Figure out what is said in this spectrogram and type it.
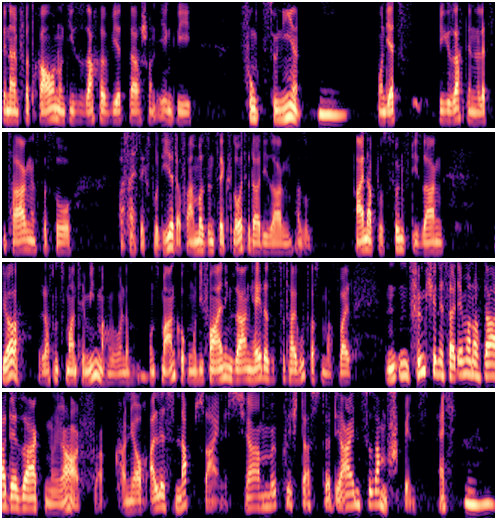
bin einem Vertrauen und diese Sache wird da schon irgendwie funktionieren. Mhm. Und jetzt, wie gesagt, in den letzten Tagen ist das so, was heißt explodiert? Auf einmal sind sechs Leute da, die sagen, also einer plus fünf, die sagen, ja, lass uns mal einen Termin machen, wir wollen das uns mal angucken. Und die vor allen Dingen sagen, hey, das ist total gut, was du machst, weil ein, Fünkchen ist halt immer noch da, der sagt, naja, kann ja auch alles Napp sein. Ist ja möglich, dass du dir einen zusammenspinnst. Nicht? Mhm.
